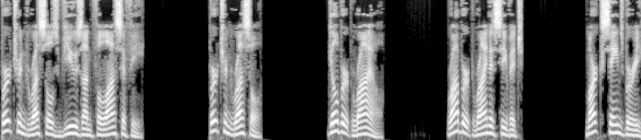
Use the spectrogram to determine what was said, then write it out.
Bertrand Russell's views on philosophy Bertrand Russell Gilbert Ryle Robert Rynasiewicz Mark Sainsbury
